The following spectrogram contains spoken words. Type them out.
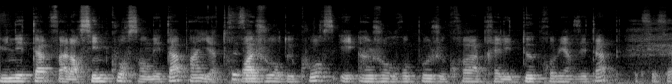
une étape, alors c'est une course en étape, hein, il y a trois jours de course et un jour de repos, je crois, après les deux premières étapes. C'est ça.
